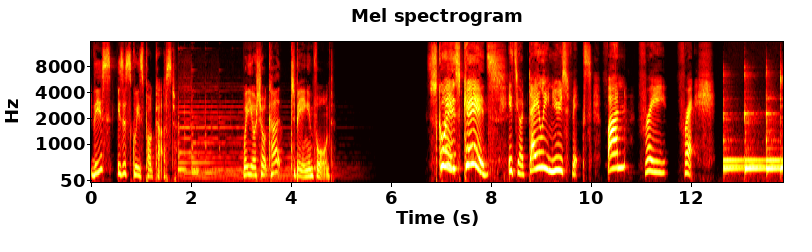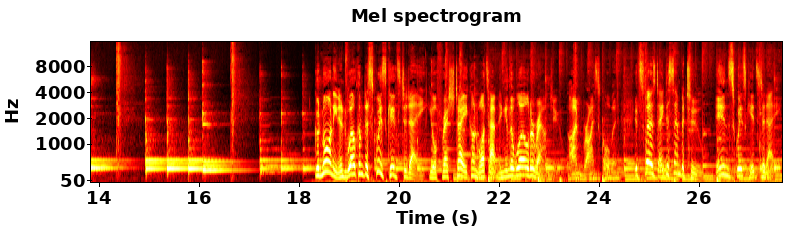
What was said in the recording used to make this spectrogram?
This is a Squiz podcast. We're your shortcut to being informed. Squiz Kids! It's your daily news fix. Fun, free, fresh. Good morning and welcome to Squiz Kids Today, your fresh take on what's happening in the world around you. I'm Bryce Corbett. It's Thursday, December 2. In Squiz Kids Today,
